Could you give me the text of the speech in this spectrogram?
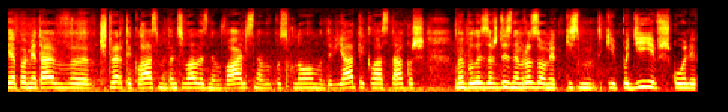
Я пам'ятаю, в четвертий клас ми танцювали з ним вальс на випускному, дев'ятий клас також. Ми були завжди з ним разом. Якісь такі події в школі.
